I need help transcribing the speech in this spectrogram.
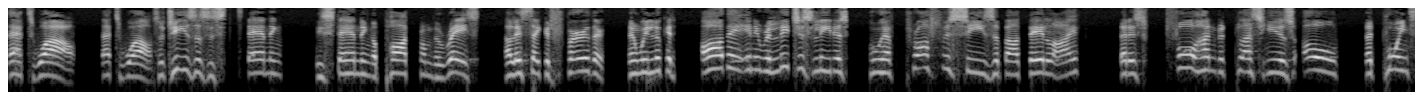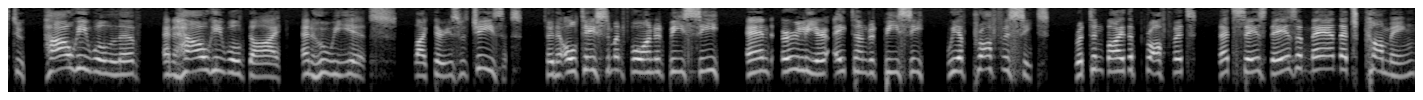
That's wow. That's wow. So Jesus is standing, he's standing apart from the rest. Now let's take it further. Then we look at are there any religious leaders who have prophecies about their life that is 400 plus years old that points to how he will live and how he will die and who he is, like there is with Jesus? So in the Old Testament, 400 BC, and earlier, 800 BC, we have prophecies written by the prophets that says there's a man that's coming.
